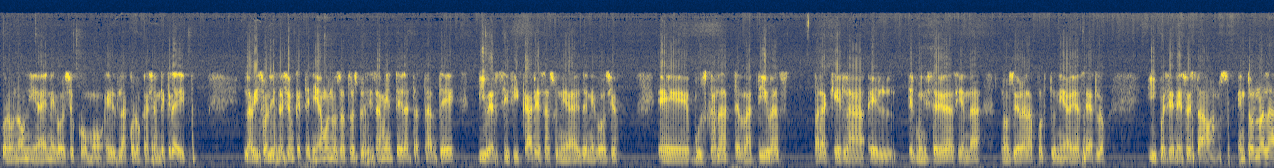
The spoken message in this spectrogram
con una unidad de negocio como es la colocación de crédito. La visualización que teníamos nosotros precisamente era tratar de diversificar esas unidades de negocio, eh, buscar alternativas para que la, el, el Ministerio de Hacienda nos diera la oportunidad de hacerlo y pues en eso estábamos. En torno a, la,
